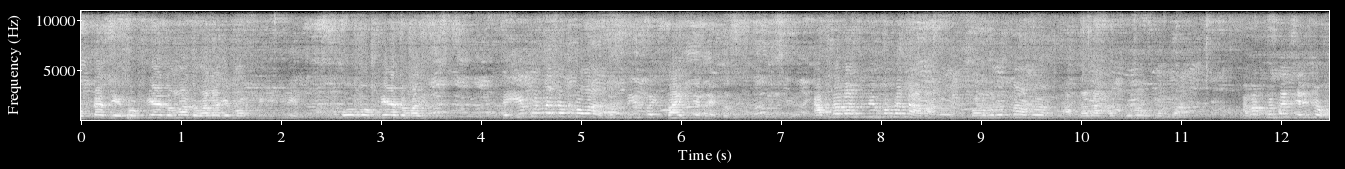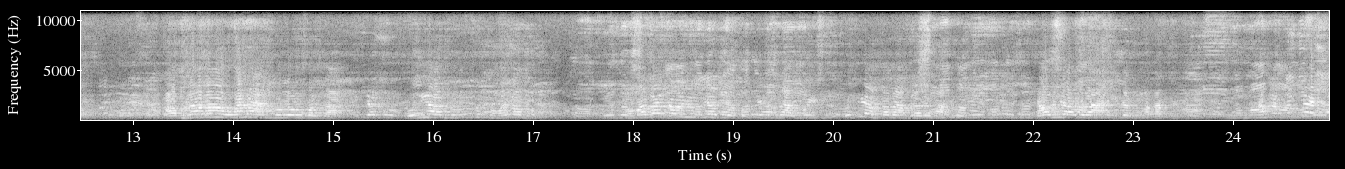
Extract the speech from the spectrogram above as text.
ওটা যে প্রক্রিয়া জমা দেওয়া লাগে ও প্রক্রিয়া জমা দিচ্ছে এই পর্যন্ত বাইরে নেই আপনারা যদি বলে না সর্বদা আপনারা আন্দোলন করলা। আমার কথা শেষ হোক। আপনারা ওখানে আন্দোলন করলা, এটা তো উনি আন্দোলন তো সমাধান হোক সমাধান তো হইল কি আছে যদি আমরা যদি আপনারা আপনাদের তাহলে আমরা এটা সমাধান করব। আমরা তো দেখব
